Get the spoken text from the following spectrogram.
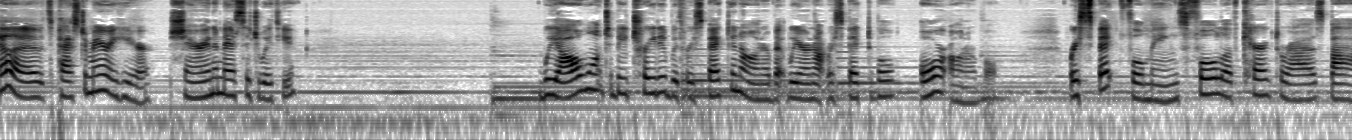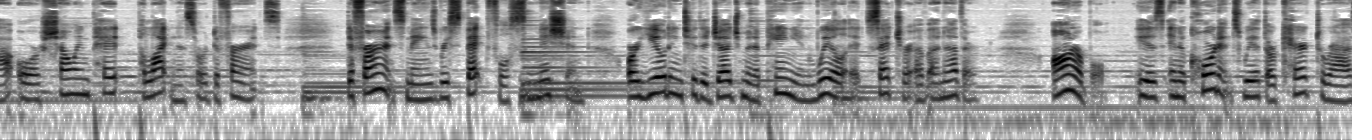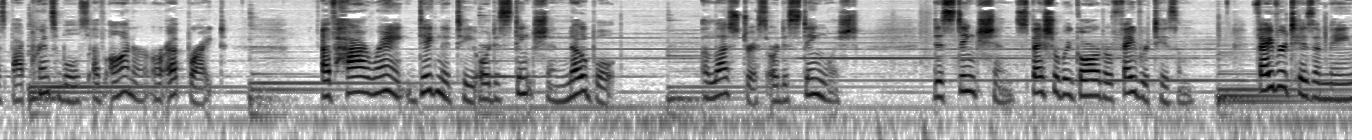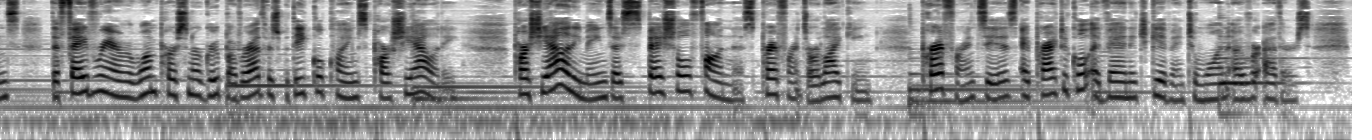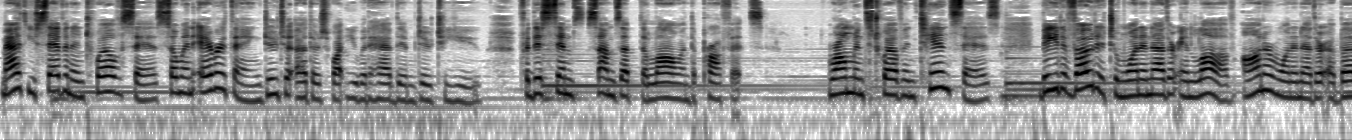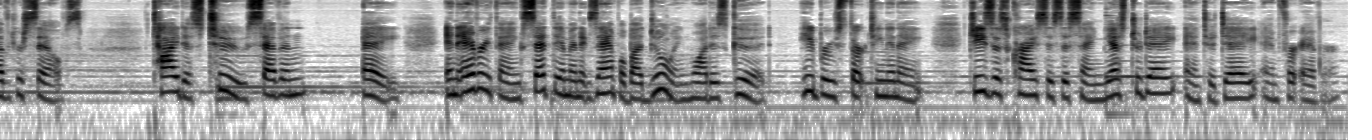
Hello, it's Pastor Mary here, sharing a message with you. We all want to be treated with respect and honor, but we are not respectable or honorable. Respectful means full of, characterized by, or showing politeness or deference. Deference means respectful submission or yielding to the judgment, opinion, will, etc. of another. Honorable is in accordance with or characterized by principles of honor or upright, of high rank, dignity, or distinction, noble, illustrious, or distinguished, distinction, special regard, or favoritism. Favoritism means the favoring of one person or group over others with equal claims, partiality. Partiality means a special fondness, preference, or liking. Preference is a practical advantage given to one over others. Matthew 7 and 12 says, So in everything do to others what you would have them do to you. For this sums up the law and the prophets. Romans 12 and 10 says, Be devoted to one another in love, honor one another above yourselves. Titus 2 7a. In everything, set them an example by doing what is good. Hebrews 13 and 8. Jesus Christ is the same yesterday and today and forever.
